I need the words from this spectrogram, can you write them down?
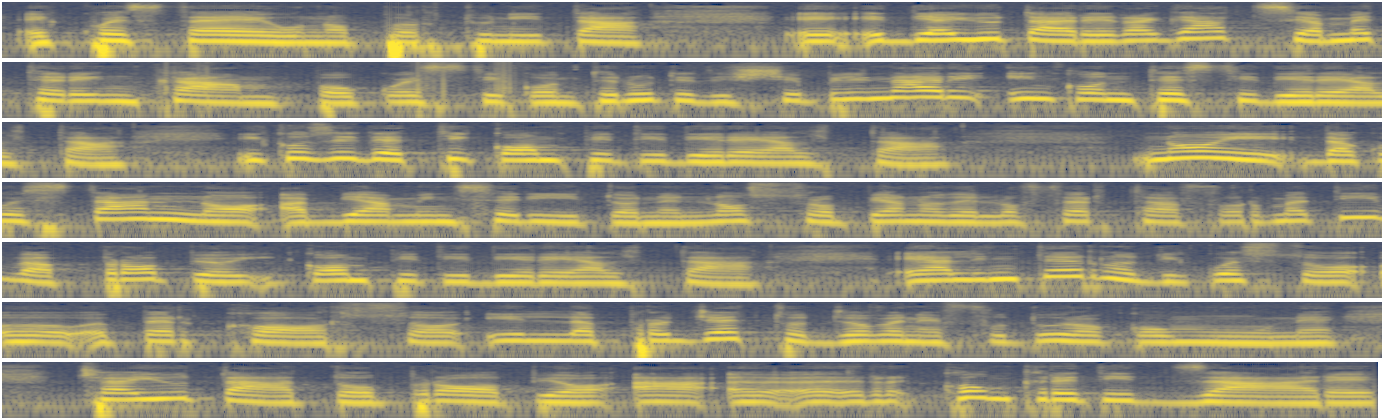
e questa è un'opportunità, eh, di aiutare i ragazzi a mettere in campo questi contenuti disciplinari in contesti di realtà, i cosiddetti compiti di realtà. Noi da quest'anno abbiamo inserito nel nostro piano dell'offerta formativa proprio i compiti di realtà e all'interno di questo eh, percorso il progetto Giovane e Futuro Comune ci ha aiutato proprio a eh, concretizzare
